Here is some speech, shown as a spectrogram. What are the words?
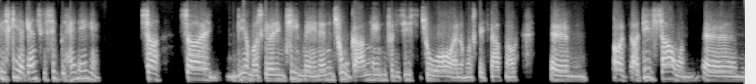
det sker ganske simpelthen ikke. Så, så øh, vi har måske været intim med hinanden to gange inden for de sidste to år, eller måske knap nok. Øhm, og, og det er savn, øhm,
